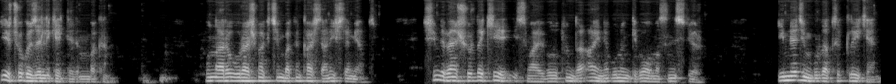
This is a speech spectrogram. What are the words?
Birçok özellik ekledim bakın. Bunlara uğraşmak için bakın kaç tane işlem yaptım. Şimdi ben şuradaki İsmail Bulut'un da aynı bunun gibi olmasını istiyorum. İmlecim burada tıklıyken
